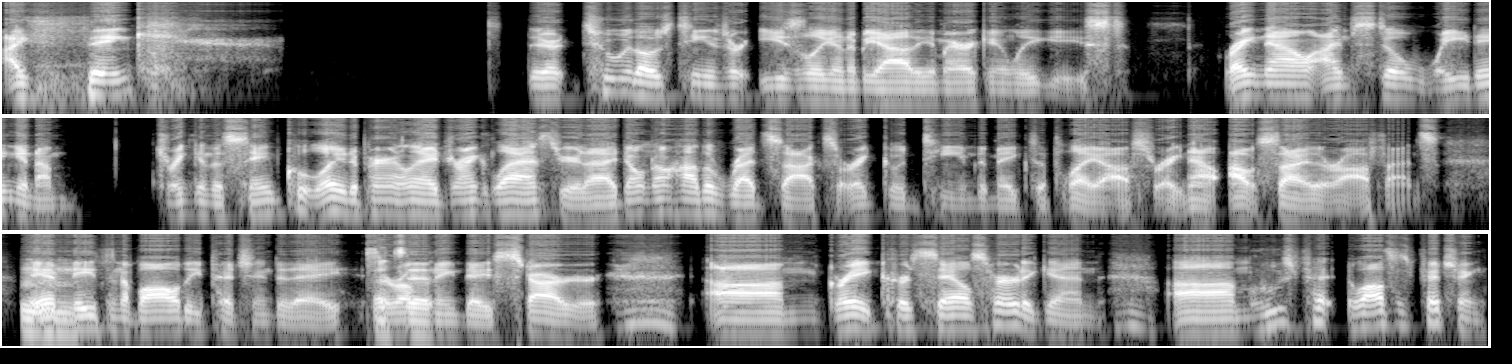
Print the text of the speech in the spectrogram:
I think there two of those teams are easily going to be out of the American League East. Right now, I'm still waiting, and I'm drinking the same Kool-Aid apparently I drank last year that I don't know how the Red Sox are a good team to make the playoffs right now outside of their offense. They mm-hmm. have Nathan Eovaldi pitching today. It's their opening it. day starter. Um, great. Chris Sale's hurt again. Um, who's who else is pitching?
